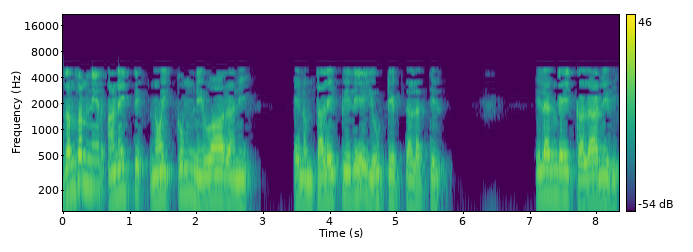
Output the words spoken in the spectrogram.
ஜம்சம் நீர் அனைத்து நோய்க்கும் நிவாரணி எனும் தலைப்பிலே யூடியூப் தளத்தில் இலங்கை கலாநிதி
